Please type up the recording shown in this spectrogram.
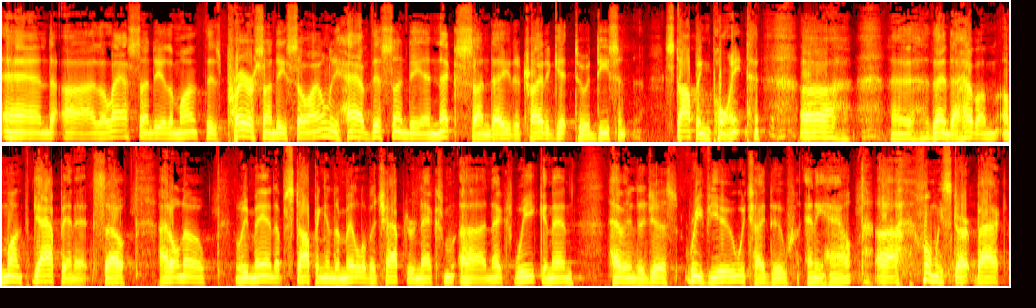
and uh, the last Sunday of the month is Prayer Sunday, so I only have this Sunday and next Sunday to try to get to a decent stopping point uh, uh, than to have a, a, month gap in it. So I don't know. We may end up stopping in the middle of a chapter next uh, next week, and then having to just review, which I do anyhow, uh, when we start back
